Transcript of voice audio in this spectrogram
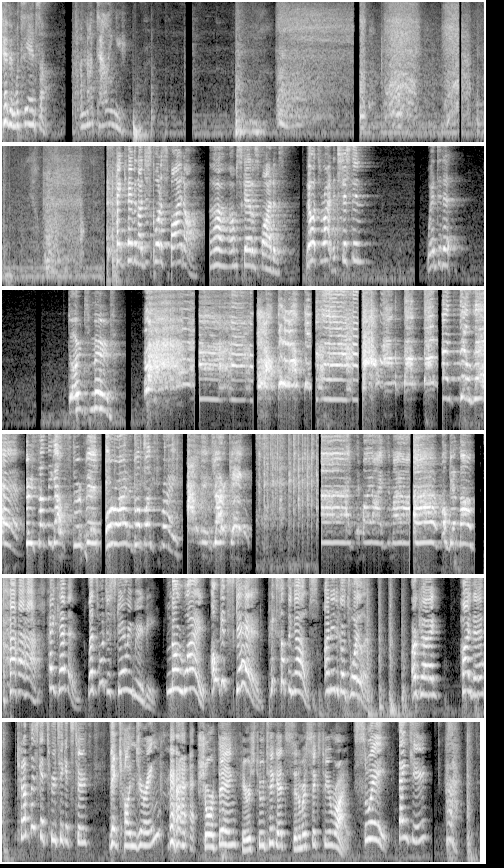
Kevin, what's the answer? I'm not telling you. The Conjuring? Sure thing. Here's two tickets. Cinema 6 to your right. Sweet. Thank you.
